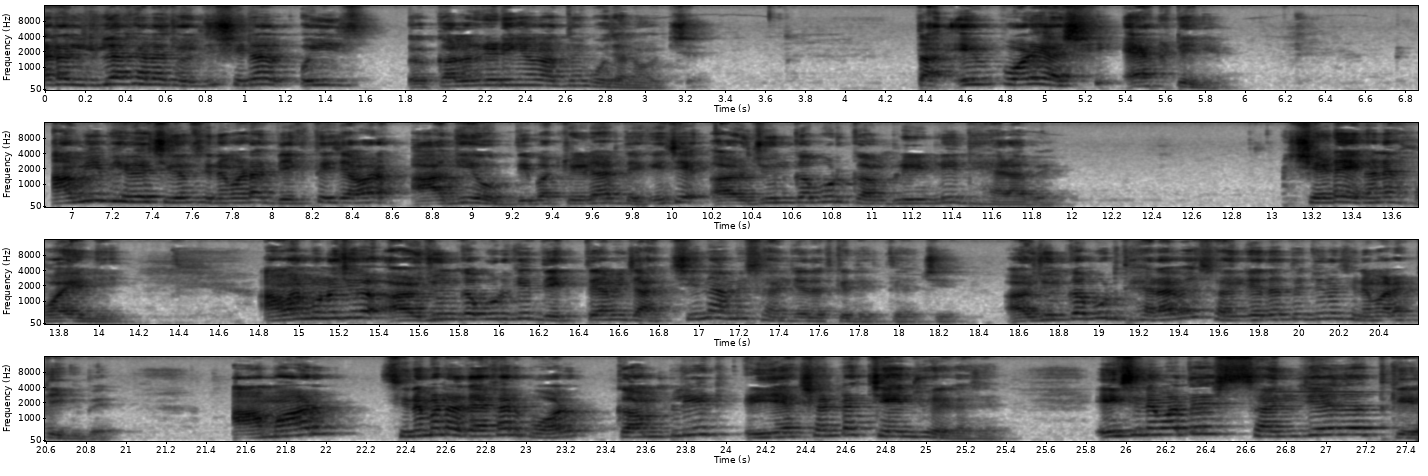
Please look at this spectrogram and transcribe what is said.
একটা লীলা খেলা চলছে, সেটা ওই কালার গ্রেডিং এর মাধ্যমে বোঝানো হচ্ছে। তা এরপরে আসি অ্যাক্টিংয়ে আমি ভেবেছিলাম সিনেমাটা দেখতে যাওয়ার আগে অবধি বা ট্রেলার দেখে যে অর্জুন কাপুর কমপ্লিটলি ধেরাবে। সেটা এখানে হয়নি। আমার মনে ছিল অর্জুন কাপুরকে দেখতে আমি যাচ্ছি না, আমি সঞ্জয় দত্তকে দেখতে যাচ্ছি। অর্জুন কাপুর ধেরাবে, সঞ্জয় দত্তের জন্য সিনেমাটা টিকবে। আমার সিনেমাটা দেখার পর কমপ্লিট রিয়াকশনটা চেঞ্জ হয়ে গেছে। এই সিনেমাতে সঞ্জয় দত্তকে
